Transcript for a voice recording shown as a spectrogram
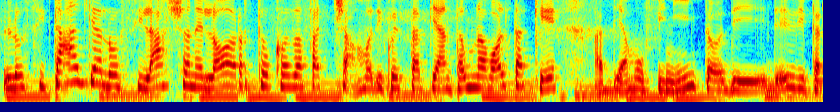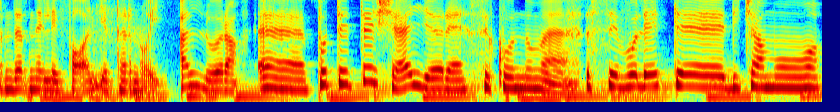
lo si taglia, lo si lascia nell'orto, cosa facciamo di questa pianta una volta che abbiamo finito di, di, prenderne le foglie per noi? Allora, eh, potete scegliere, secondo me, se volete, diciamo,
